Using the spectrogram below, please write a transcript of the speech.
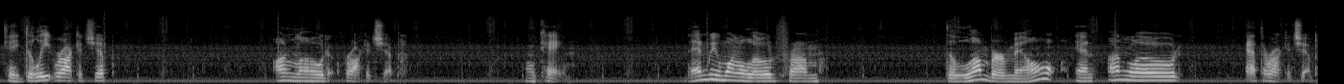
Okay, delete rocket ship. Unload rocket ship. Okay. Then we want to load from the lumber mill and unload at the rocket ship.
